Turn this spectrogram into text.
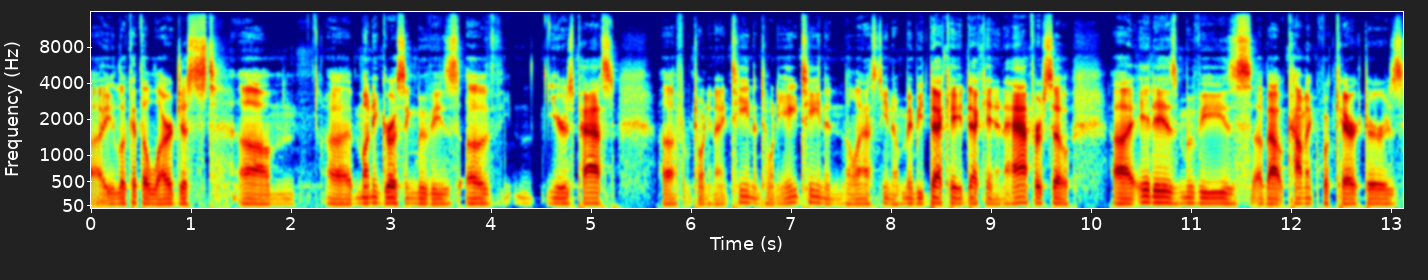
Uh, you look at the largest um, uh, money grossing movies of years past. Uh, from 2019 and 2018 and the last you know maybe decade decade and a half or so uh, it is movies about comic book characters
